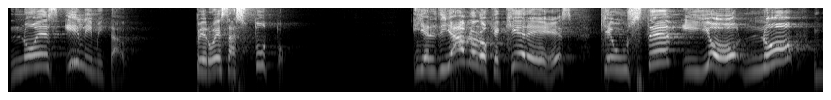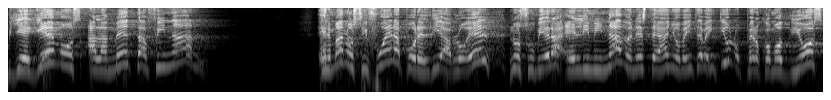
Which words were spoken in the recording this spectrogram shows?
no es ilimitado, pero es astuto. Y el diablo lo que quiere es que usted y yo no lleguemos a la meta final. Hermanos, si fuera por el diablo, Él nos hubiera eliminado en este año 2021. Pero como Dios,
